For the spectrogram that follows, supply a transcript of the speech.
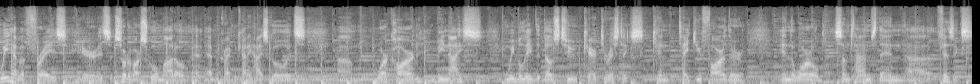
We have a phrase here, it's sort of our school motto at, at McCracken County High School. It's um, work hard, be nice. We believe that those two characteristics can take you farther in the world sometimes than uh, physics.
